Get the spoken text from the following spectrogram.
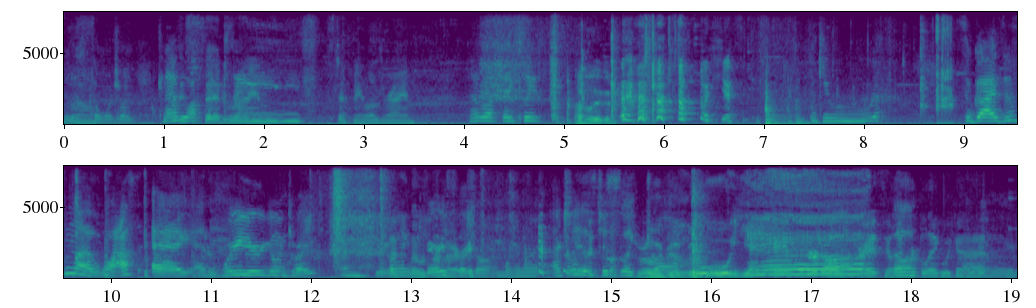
There's Hello. so much fun. Can I have This last egg, said Ryan. please? Stephanie loves Ryan. Can I have last egg, please? I believe you. yes. Thank you. So guys, this is my last egg, and we're going to write something that was the very heart. special. And we're gonna actually let's just like really draw. good, babe. Oh yeah! it's purple. All right, it's the only Oh. purple egg we got. Weird, weird.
